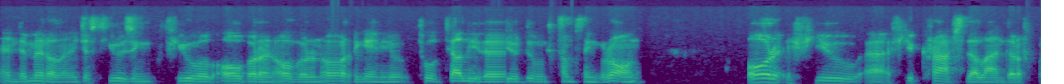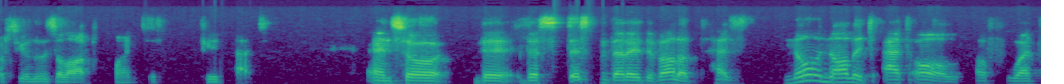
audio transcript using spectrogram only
in the middle and you're just using fuel over and over and over again, it will tell you that you're doing something wrong. Or if you uh, if you crash the lander, of course, you lose a lot of points if you do that. And so the, the system that I developed has no knowledge at all of what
